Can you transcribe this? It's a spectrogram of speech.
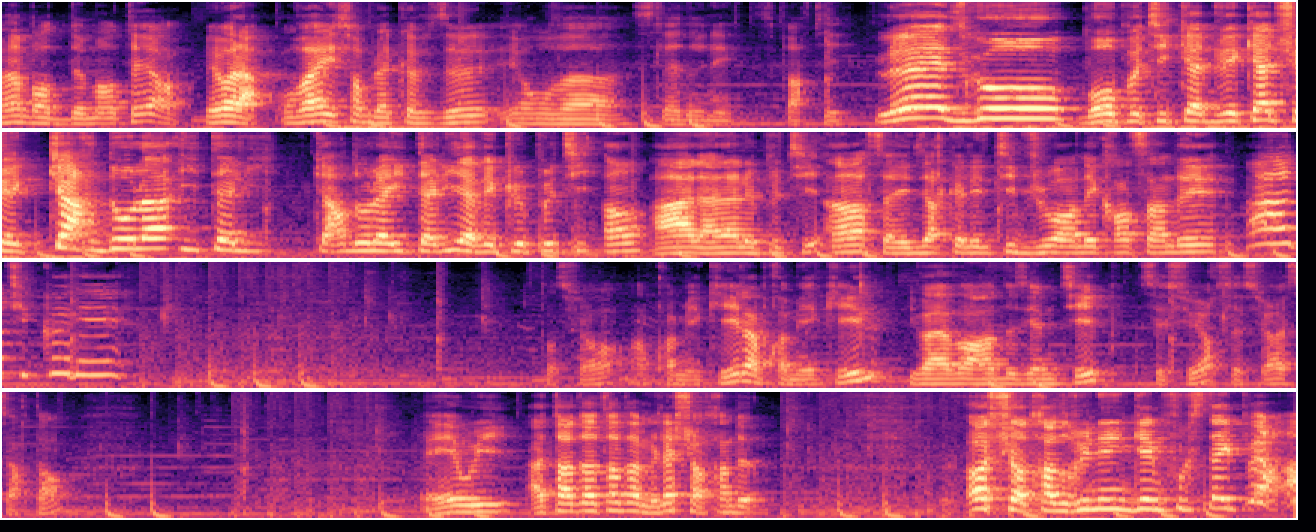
Hein, bande de menteurs. Mais voilà, on va aller sur Black Ops 2 et on va se la donner. C'est parti. Let's go Bon, petit 4v4, je suis avec Cardola Italie. Cardola Italie avec le petit 1. Ah là là, le petit 1, ça veut dire que les types jouent en écran scindé. Ah, tu connais Attention, un premier kill, un premier kill. Il va y avoir un deuxième type, c'est sûr, c'est sûr et certain. Eh oui. Attends, attends, attends, mais là je suis en train de... Oh, je suis en train de ruiner une game full sniper. Ah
